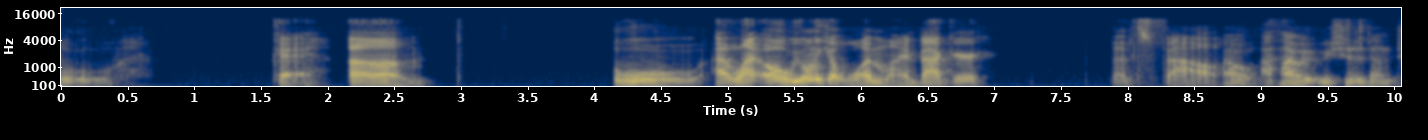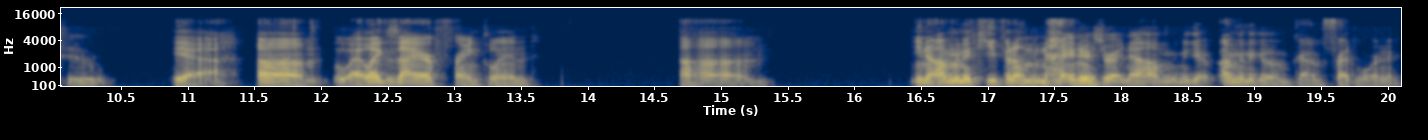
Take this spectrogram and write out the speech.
Ooh. Okay. Um. Ooh. At line. Oh, we only get one linebacker. That's foul. Oh, I thought we, we should have done two. Yeah. Um. Ooh, I like Zaire Franklin. Um. You know, I'm gonna keep it on the Niners right now. I'm gonna get. I'm gonna go and grab Fred Warner,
